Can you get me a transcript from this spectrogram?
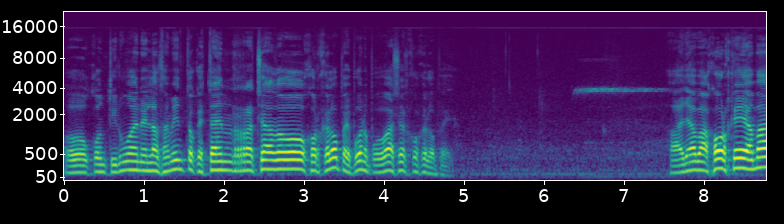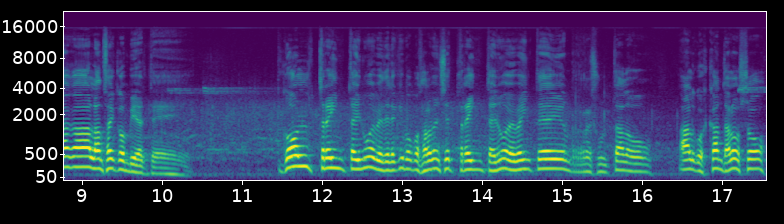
o continúa en el lanzamiento que está enrachado Jorge López. Bueno, pues va a ser Jorge López. Allá va Jorge, amaga, lanza y convierte. Gol 39 del equipo pozalbense, 39-20, resultado algo escandaloso.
